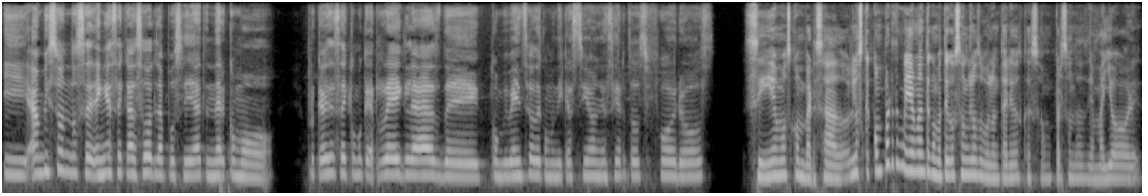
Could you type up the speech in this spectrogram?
Y han visto, no sé, en ese caso la posibilidad de tener como, porque a veces hay como que reglas de convivencia o de comunicación en ciertos foros. Sí, hemos conversado. Los que comparten mayormente, como te digo, son los voluntarios que son personas ya mayores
